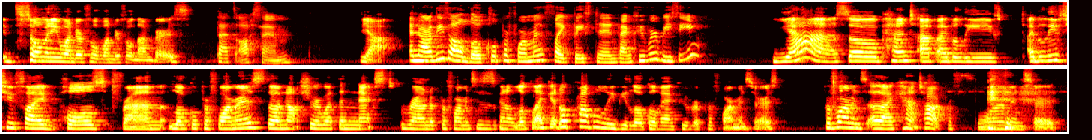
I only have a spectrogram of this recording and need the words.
it's so many wonderful, wonderful numbers. That's awesome. Yeah. And are these all local performers, like based in Vancouver, BC? Yeah, so Pent Up, I believe, I believe Two Fly pulls from local performers, though I'm not sure what the next round of performances is going to look like. It'll probably be local Vancouver performancers. Performance, uh, I can't talk, performancers.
